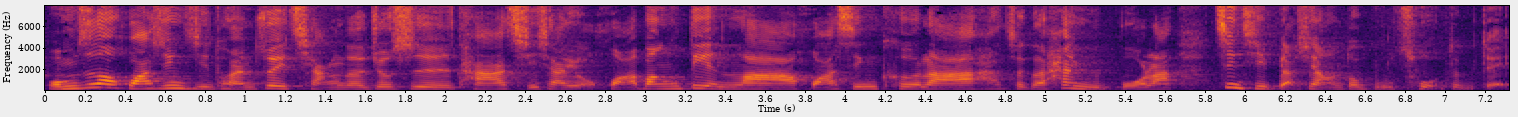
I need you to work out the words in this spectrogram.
我们知道华兴集团最强的就是它旗下有华邦电啦、华兴科啦、这个汉语博啦，近期表现好像都不错，对不对？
